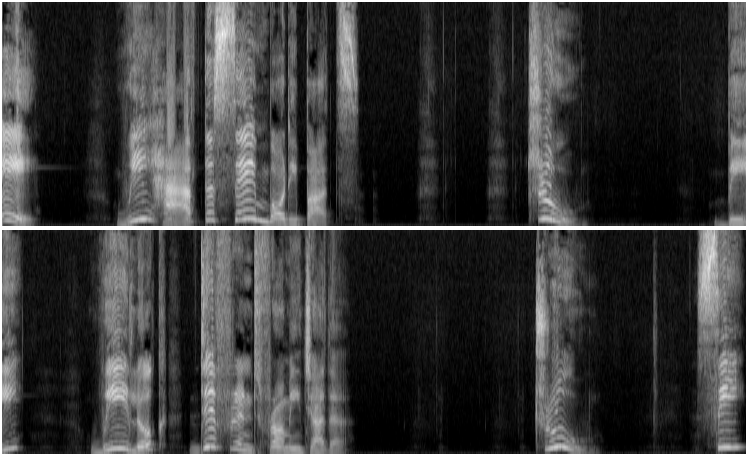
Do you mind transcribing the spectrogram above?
A. We have the same body parts. True. B. We look different from each other. True. See,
